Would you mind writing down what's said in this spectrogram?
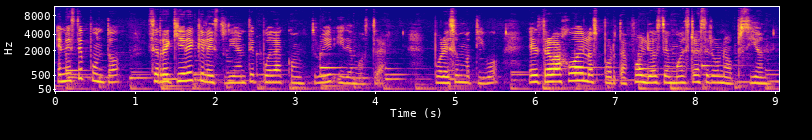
En este punto, se requiere que el estudiante pueda construir y demostrar. Por ese motivo, el trabajo de los portafolios demuestra ser una opción,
